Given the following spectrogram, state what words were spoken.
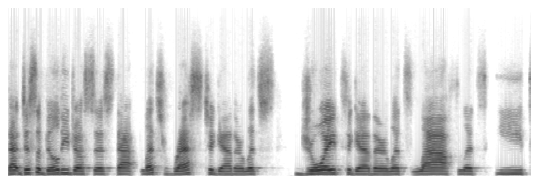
that disability justice that let's rest together, let's joy together, let's laugh, let's eat.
